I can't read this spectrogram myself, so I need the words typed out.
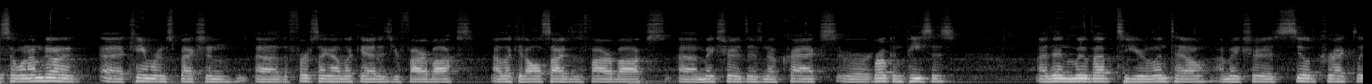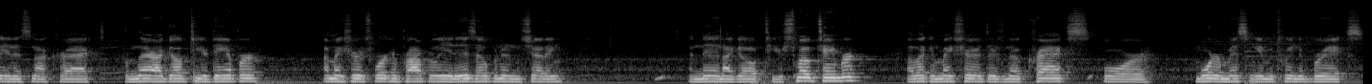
so when I'm doing a, a camera inspection, uh, the first thing I look at is your firebox. I look at all sides of the firebox, uh, make sure that there's no cracks or broken pieces. I then move up to your lintel. I make sure it's sealed correctly and it's not cracked. From there, I go up to your damper. I make sure it's working properly. It is opening and shutting. And then I go up to your smoke chamber. I look and make sure that there's no cracks or mortar missing in between the bricks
